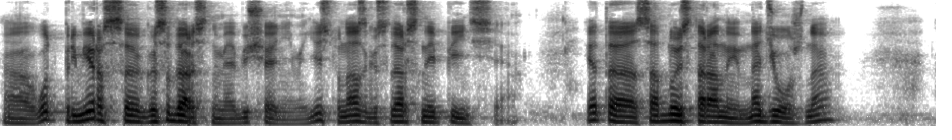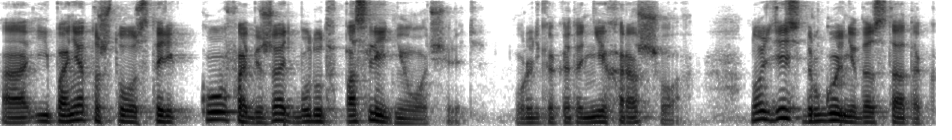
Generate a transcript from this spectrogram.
А, вот пример с государственными обещаниями. Есть у нас государственная пенсия. Это, с одной стороны, надежно, и понятно, что стариков обижать будут в последнюю очередь. Вроде как это нехорошо. Но здесь другой недостаток.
